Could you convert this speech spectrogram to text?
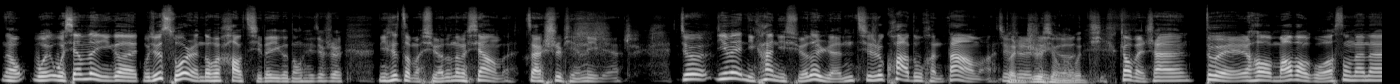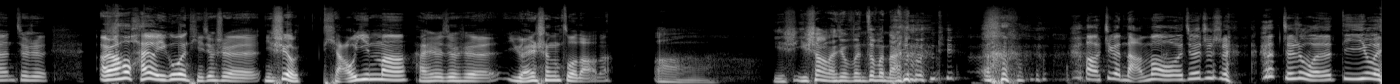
那我我先问一个，我觉得所有人都会好奇的一个东西，就是你是怎么学的那么像的？在视频里面，就是因为你看你学的人其实跨度很大嘛，就是本质性的问题。赵本山对，然后毛保国、宋丹丹，就是啊，然后还有一个问题就是，你是有。调音吗？还是就是原声做到的啊？一一上来就问这么难的问题 啊？这个难吗？我觉得这是这是我的第一问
